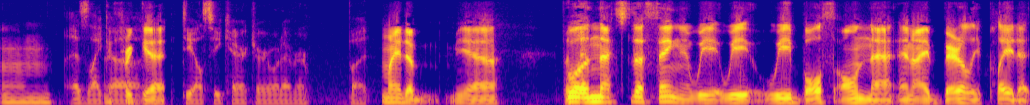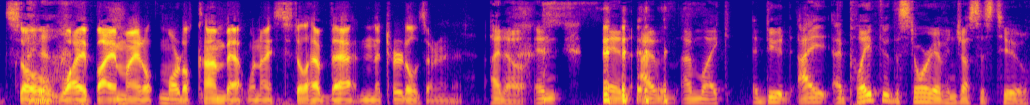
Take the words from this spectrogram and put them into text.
Um, as like I a forget. DLC character or whatever. But might have yeah. But well, that- and that's the thing. We we we both own that, and I barely played it. So why buy Mortal Mortal Kombat when I still have that and the turtles are in it? I know, and and I was, I'm like, dude, I I played through the story of Injustice Two,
